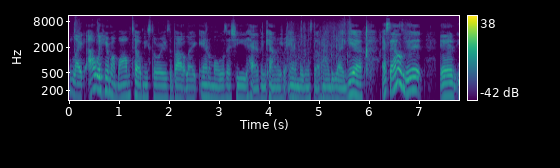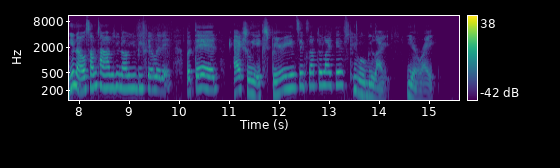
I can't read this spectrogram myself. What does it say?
Like I would hear my mom tell me stories about like animals that she have encounters with animals and stuff, and I'd be like, "Yeah, that sounds good." And you know, sometimes you know you be feeling it, but then actually experiencing something like this, people will be like, "Yeah, right."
